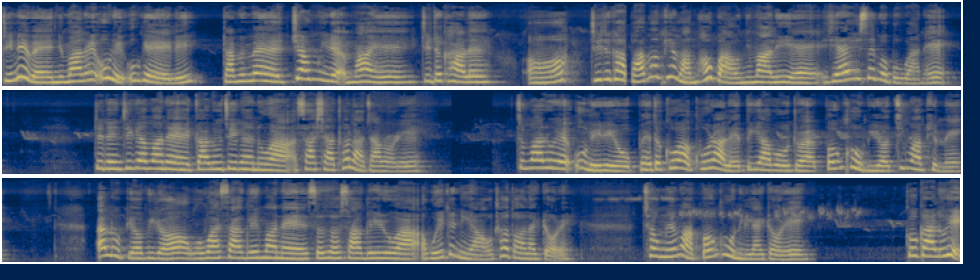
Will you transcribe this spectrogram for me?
ဒီနေ့ပဲညီမလေးဥတွေဥခဲ့ရလေ ဒါပေမဲ့ကြောက်မိတဲ့အမရဲ့ဒီတစ်ခါလဲအော်ဒီတစ်ခါဘာမှဖြစ်မှာမဟုတ်ပါဘူးညီမလေးရဲ့အရင်စိတ်မပူပါနဲ့တင်တင်ကြီးကမ်းမနဲ့ကာလူကြီးကမ်းတို့ကအစာရှာထွက်လာကြတော့တယ်ကျမတို့ရဲ့ဥလေးတွေကိုဘယ်တစ်ခုကခိုးတာလဲသိရဖို့အတွက်ပုံခုပြီးတော့ကြည့်မှဖြစ်မယ်အဲ့လိုပြောပြီးတော့ဝဝစာကလေးမနဲ့စောစောစာကလေးတို့ကအဝေးတနေရာကိုထွက်သွားလိုက်တော့တယ်ခြုံငင်းမှာပုံခုနေလိုက်တော့တယ်။ကိုကာလူရေ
